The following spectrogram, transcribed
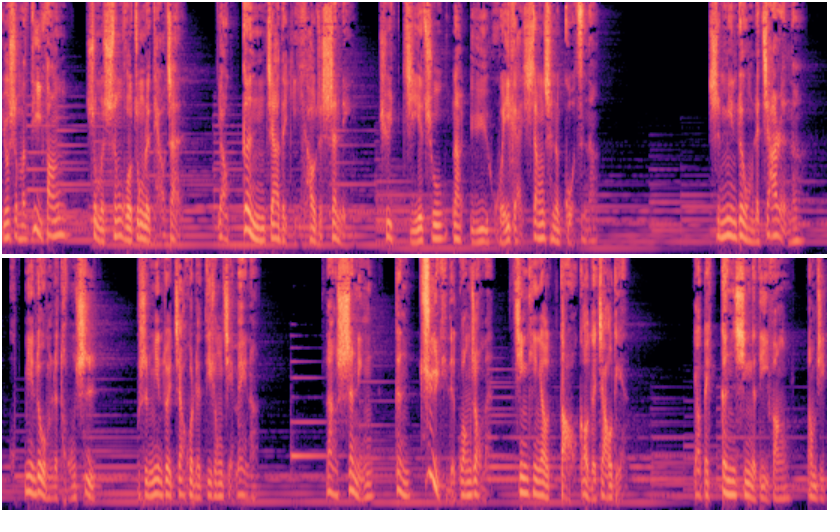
有什么地方是我们生活中的挑战，要更加的依靠着圣灵去结出那与悔改相称的果子呢？是面对我们的家人呢？面对我们的同事，不是面对教会的弟兄姐妹呢？让圣灵更具体的光照我们，今天要祷告的焦点，要被更新的地方，让我们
